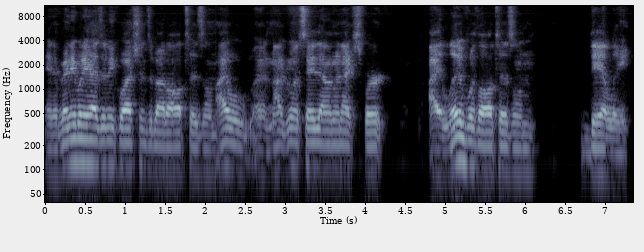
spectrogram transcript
And if anybody has any questions about autism, I will. I'm not going to say that I'm an expert. I live with autism daily,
